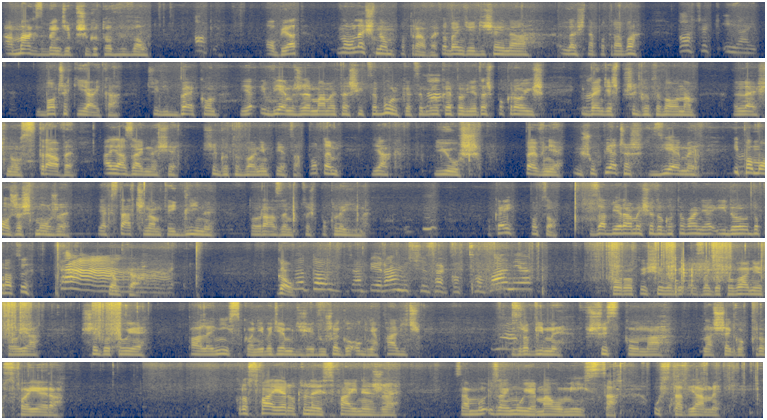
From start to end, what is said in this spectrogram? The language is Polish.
A Max będzie przygotowywał Obiad. obiad, no leśną potrawę. Co będzie dzisiaj na leśna potrawa? Boczek i jajka. Boczek i jajka, czyli bekon. Ja wiem, że mamy też i cebulkę. Cebulkę pewnie też pokroisz i będziesz przygotował nam leśną strawę. A ja zajmę się przygotowaniem pieca. Potem, jak już pewnie już upieczesz, zjemy i pomożesz może, jak starczy nam tej gliny, to razem coś pokleimy. Ok? To co? Zabieramy się do gotowania i do, do pracy? Tak. Piątka. Go! No to zabieramy się za gotowanie. Skoro ty się zabierasz za gotowanie, to ja przygotuję palenisko. Nie będziemy dzisiaj dużego ognia palić. Zrobimy wszystko na naszego crossfire'a. Crossfire o tyle jest fajny, że zajmuje mało miejsca. Ustawiamy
